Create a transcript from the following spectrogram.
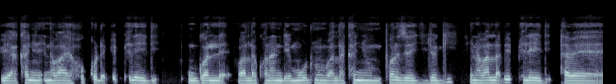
Wiya kañum ina wawi hokkude ɓiɓɓe leydi golle walla ko nandi e muɗum walla kañum projet ji jogi ina walla ɓiɓɓe leydi. Tawe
